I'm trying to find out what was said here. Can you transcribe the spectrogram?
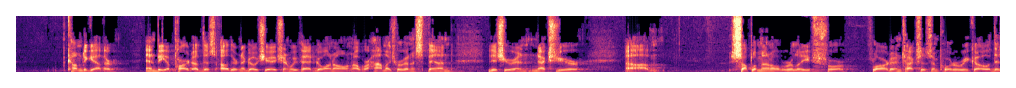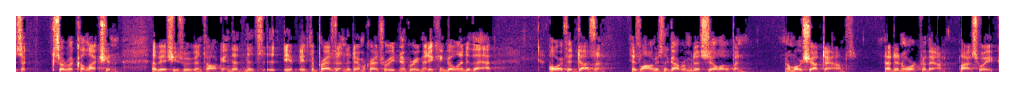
come together and be a part of this other negotiation we've had going on over how much we're going to spend this year and next year, um, supplemental relief for Florida and Texas and Puerto Rico. There's a sort of a collection of issues we've been talking. That this, if, if the president and the Democrats reach an agreement, it can go into that. Or if it doesn't, as long as the government is still open, no more shutdowns. That didn't work for them last week.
